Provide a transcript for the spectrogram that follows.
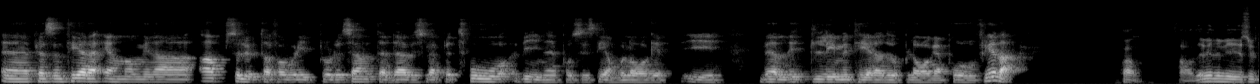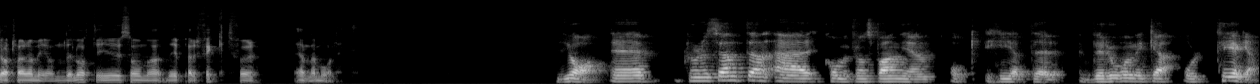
eh, presentera en av mina absoluta favoritproducenter där vi släpper två viner på Systembolaget i väldigt limiterad upplaga på fredag. Ja, ja det vill vi ju såklart höra med om. Det låter ju som att det är perfekt för ändamålet. Ja, eh, producenten är, kommer från Spanien och heter Veronica Ortega.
